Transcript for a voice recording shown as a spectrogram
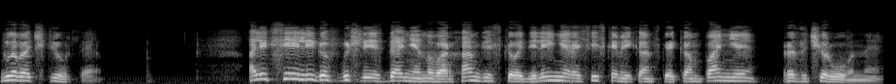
Глава 4. Алексей Лигов вышли из здания Новоархангельского отделения российско-американской компании «Разочарованная».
